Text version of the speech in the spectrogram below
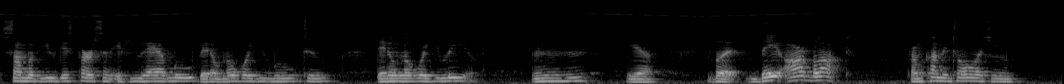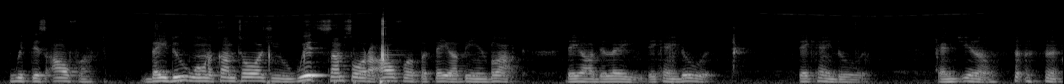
some of you, this person, if you have moved, they don't know where you moved to. They don't know where you live. Mm-hmm. Yeah. But they are blocked from coming towards you with this offer. They do want to come towards you with some sort of offer, but they are being blocked. They are delayed. They can't do it. They can't do it. And you know,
